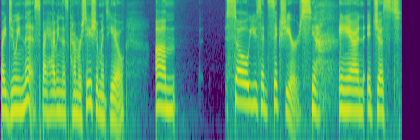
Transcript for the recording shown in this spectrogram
by doing this, by having this conversation with you. Um, so you said six years, Yeah. and it just,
